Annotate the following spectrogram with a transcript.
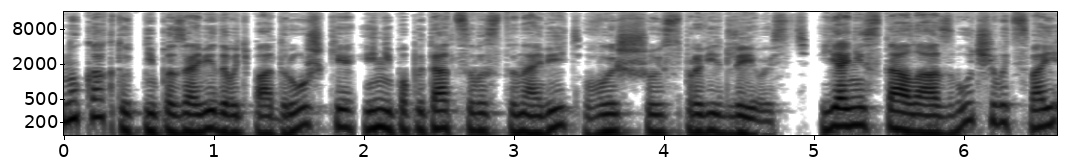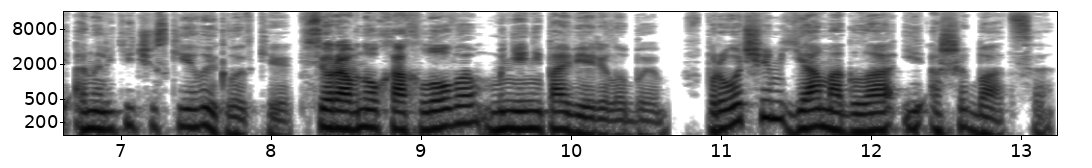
Ну как тут не позавидовать подружке и не попытаться восстановить высшую справедливость? Я не стала озвучивать свои аналитические выкладки. Все равно Хохлова мне не поверила бы. Впрочем, я могла и ошибаться.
